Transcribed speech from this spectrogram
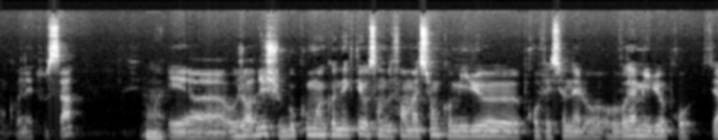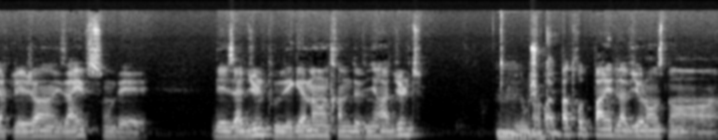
on connaît tout ça. Et euh, aujourd'hui, je suis beaucoup moins connecté au centre de formation qu'au milieu professionnel, au, vrai milieu pro. C'est-à-dire que les gens, ils arrivent, ce sont des, des adultes ou des gamins en train de devenir adultes. Mmh, Donc, je ne pourrais pas trop te parler de la violence dans,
